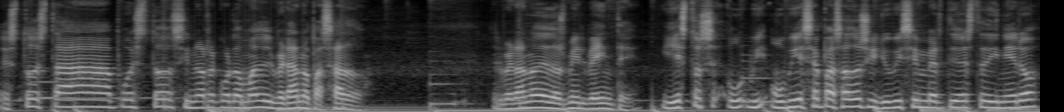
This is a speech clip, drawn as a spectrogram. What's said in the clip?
Esto está puesto, si no recuerdo mal, el verano pasado. El verano de 2020. Y esto hubiese pasado si yo hubiese invertido este dinero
